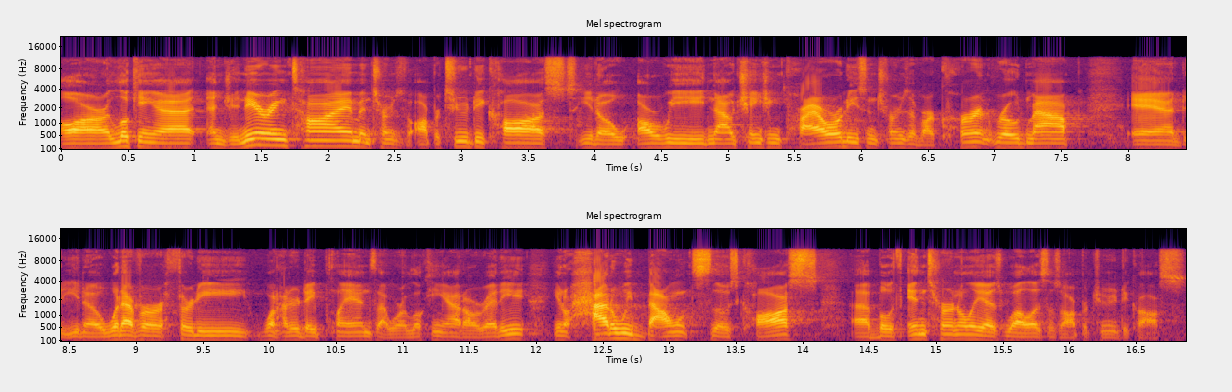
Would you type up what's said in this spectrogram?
are looking at engineering time in terms of opportunity cost, you know, are we now changing priorities in terms of our current roadmap and, you know, whatever 30, 100 day plans that we're looking at already, you know, how do we balance those costs, uh, both internally as well as those opportunity costs?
